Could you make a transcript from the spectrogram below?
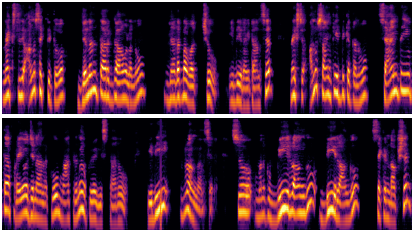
నెక్స్ట్ అణుశక్తితో జలాంతర్గాములను నడపవచ్చు. ఇది రైట్ ఆన్సర్. నెక్స్ట్ అణు సాంకేతికతను శాంతియుత ప్రయోజనాలకు మాత్రమే ఉపయోగిస్తారు. ఇది రాంగ్ ఆన్సర్. సో, మనకు B wrong, D wrong. Second option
